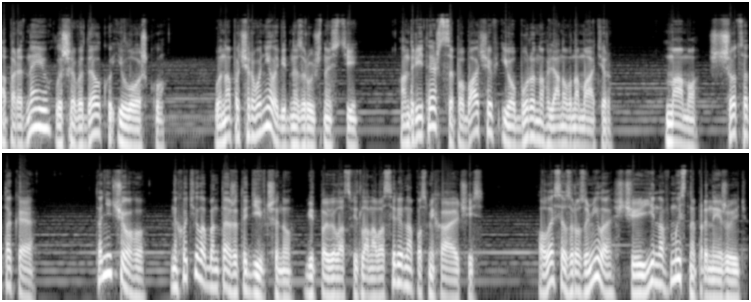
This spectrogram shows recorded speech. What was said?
а перед нею лише виделку і ложку. Вона почервоніла від незручності. Андрій теж це побачив і обурено глянув на матір. Мамо, що це таке? Та нічого, не хотіла бентежити дівчину, відповіла Світлана Васильівна, посміхаючись. Олеся зрозуміла, що її навмисне принижують.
